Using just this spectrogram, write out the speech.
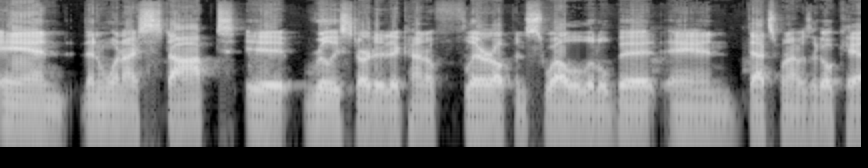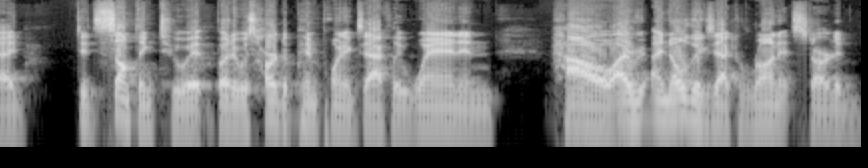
And then when I stopped, it really started to kind of flare up and swell a little bit. And that's when I was like, okay, I did something to it, but it was hard to pinpoint exactly when and how. I, I know the exact run it started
